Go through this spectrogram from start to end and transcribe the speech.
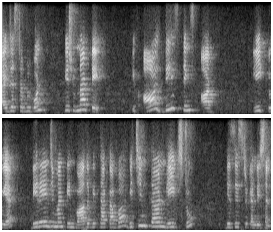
digestible one we should not take if all these things are lead to a derangement in vada kapha which in turn leads to diseased condition.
